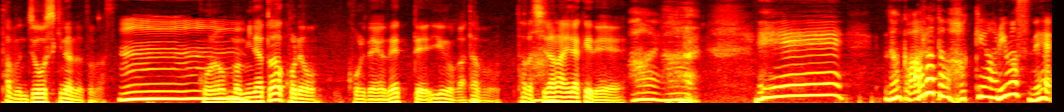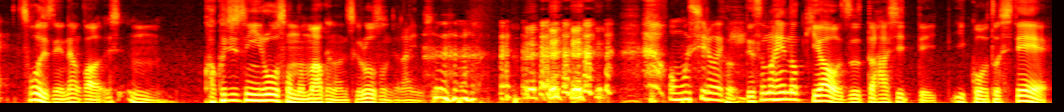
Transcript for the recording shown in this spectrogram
多分常識なんだと思います。この、まあ、港はこれを、これだよねっていうのが多分、ただ知らないだけで、はいはい。ええなんか新たな発見ありますね。そうですね、なんか、うん。確実にローソンのマークなんですけど、ローソンじゃないんですよ、ね。面白い。で、その辺の際をずっと走っていこうとして、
